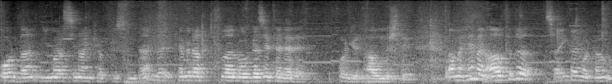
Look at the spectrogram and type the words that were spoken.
oradan Mimar Sinan Köprüsü'nden ve temel atılan o gazeteleri o gün almıştık. Ama hemen altıda Sayın Kaymakamım,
